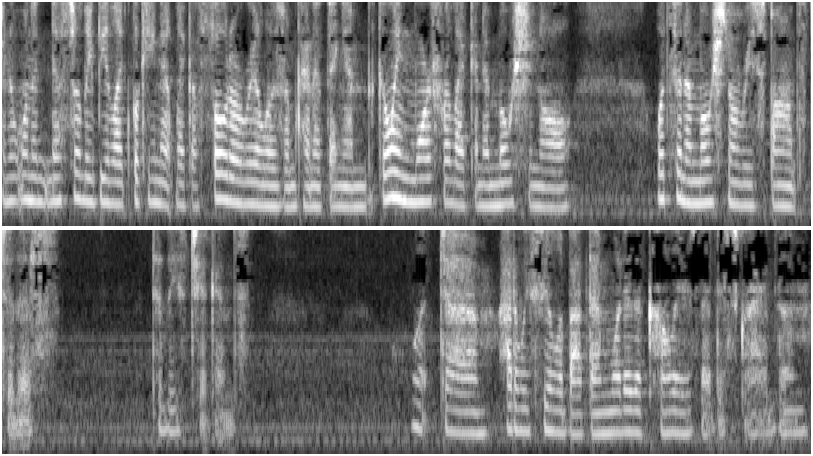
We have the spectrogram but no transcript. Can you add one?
I don't want to necessarily be like looking at like a photorealism kind of thing. I'm going more for like an emotional, what's an emotional response to this, to these chickens? What, um, how do we feel about them? What are the colors that describe them?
